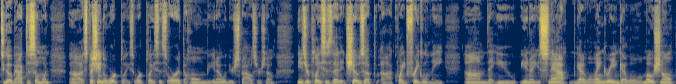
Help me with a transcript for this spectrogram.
to go back to someone uh, especially in the workplace workplaces or at the home you know with your spouse or so. These are places that it shows up uh, quite frequently um, that you you know you snap you got a little angry got a little emotional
